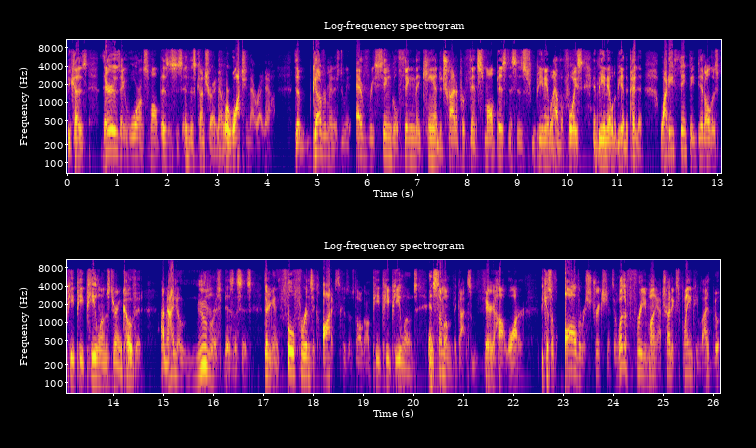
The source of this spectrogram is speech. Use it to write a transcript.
because there is a war on small businesses in this country right now. We're watching that right now. The government is doing every single thing they can to try to prevent small businesses from being able to have a voice and being able to be independent. Why do you think they did all those PPP loans during COVID? I mean, I know numerous businesses that are getting full forensic audits because of those doggone PPP loans, and some of them have gotten some very hot water because of all the restrictions. It wasn't free money. I tried to explain to people. I well,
